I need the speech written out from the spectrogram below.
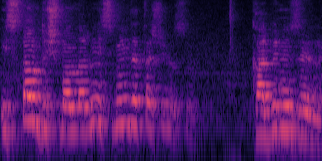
İslam düşmanlarının ismini de taşıyorsun. Kalbin üzerine.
